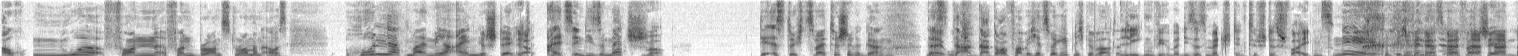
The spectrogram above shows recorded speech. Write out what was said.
auch nur von, von Braun Strowman aus hundertmal mehr eingesteckt Ja. als in diesem Match. ja. Der ist durch zwei Tische gegangen. Das, da, darauf habe ich jetzt vergeblich gewartet. Legen wir über dieses Match den Tisch des Schweigens. Nee, ich finde das unverschämt.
